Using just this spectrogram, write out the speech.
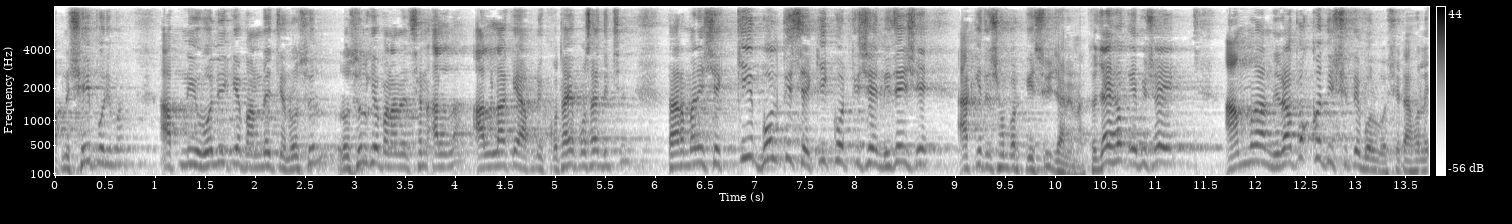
আপনি সেই পরিমাণ আপনি ওলিকে বানাচ্ছেন রসুল, রসুলকে বানাচ্ছেন আল্লাহ, আল্লাহকে আপনি কোথায় পোষায় দিচ্ছেন? তার মানে সে কি বলতিছে, কি করতিছে, নিজেই সে আকিদের সম্পর্কে কিছুই জানে না। তো যাই হোক, এ বিষয়ে আমরা নিরপেক্ষ দৃষ্টিতে বলব, সেটা হলে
